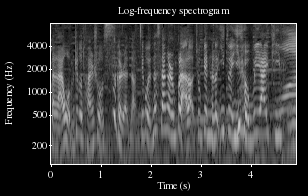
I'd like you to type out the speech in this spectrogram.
本来我们这个团是有四个人的，结果那三个人不来了，就变成了一对一的 VIP 服务。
